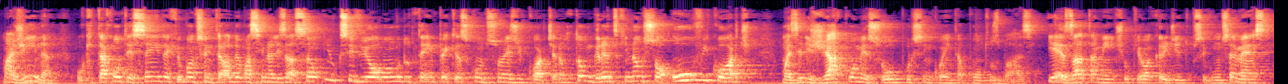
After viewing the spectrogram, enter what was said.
Imagina, o que está acontecendo é que o Banco Central deu uma sinalização e o que se viu ao longo do tempo é que as condições de corte eram tão grandes que não só houve corte, mas ele já começou por 50 pontos base. E é exatamente o que eu acredito para o segundo semestre.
